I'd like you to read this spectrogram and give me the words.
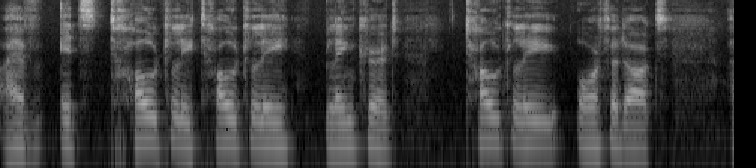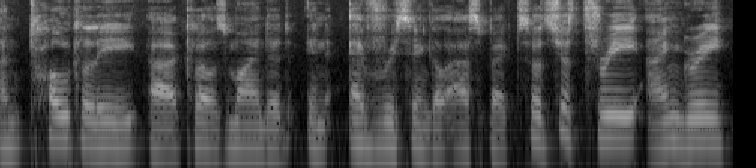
I have it's totally totally blinkered, totally orthodox, and totally uh, close-minded in every single aspect. So it's just three angry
